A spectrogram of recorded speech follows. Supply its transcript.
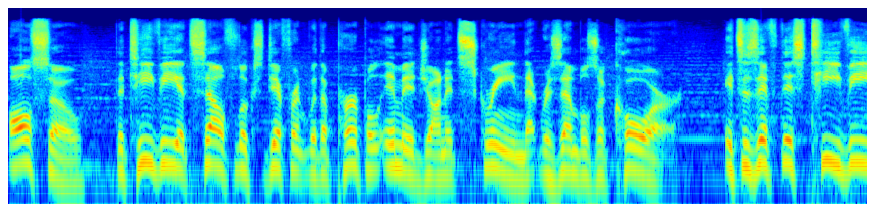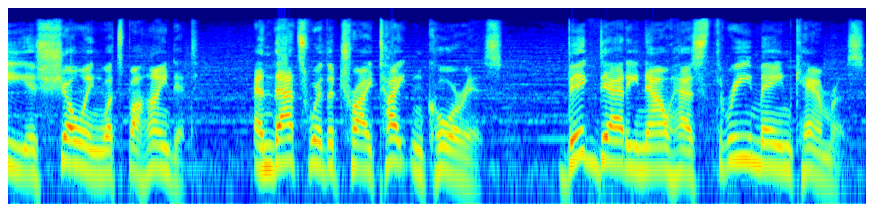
Also, the TV itself looks different with a purple image on its screen that resembles a core. It's as if this TV is showing what's behind it. And that's where the Tri-Titan core is. Big Daddy now has three main cameras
